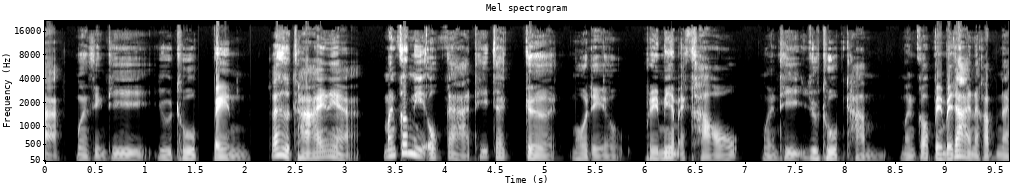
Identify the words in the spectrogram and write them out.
ากๆ เหมือนสิ่งที่ YouTube เป็น และสุดท้ายเนี่ยมันก็มีโอกาสที่จะเกิดโมเดล premium account เหมือนที่ YouTube ทำมันก็เป็นไปได้นะครับใน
